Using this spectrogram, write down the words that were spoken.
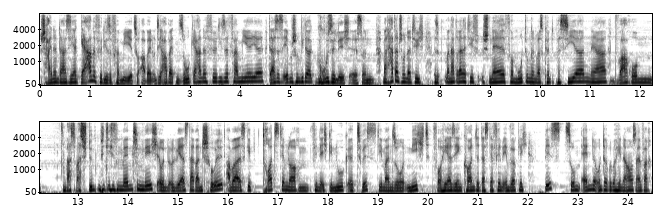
scheinen da sehr gerne für diese Familie zu arbeiten. Und sie arbeiten so gerne für diese Familie, dass es eben schon wieder gruselig ist. Und man hat dann schon natürlich, man hat relativ schnell Vermutungen, was könnte passieren, ja, warum was, was stimmt mit diesen Menschen nicht und, und wer ist daran schuld. Aber es gibt trotzdem noch, finde ich, genug äh, Twists, die man so nicht vorhersehen konnte, dass der Film eben wirklich bis zum Ende und darüber hinaus einfach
